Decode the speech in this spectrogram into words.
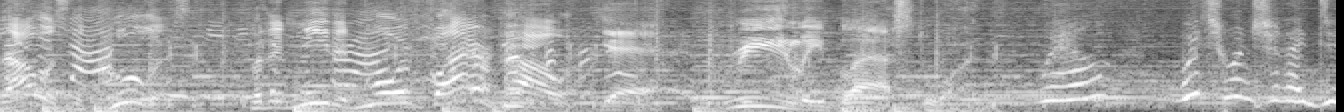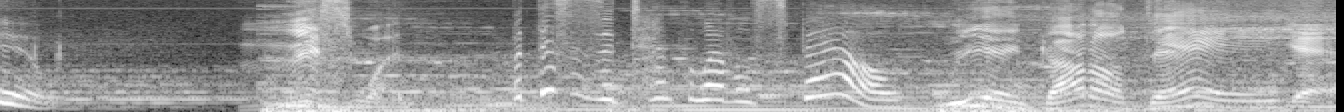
That was the coolest, but it needed more firepower. Yeah, really blast one. Well, which one should I do? This one. But this is a 10th level spell. We ain't got all day. Yeah,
